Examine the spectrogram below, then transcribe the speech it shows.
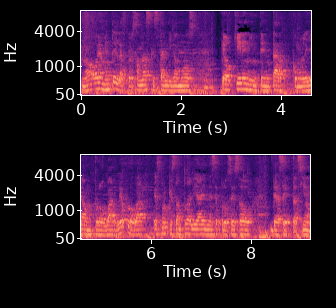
¿no? Obviamente las personas que están, digamos, que o quieren intentar, como le llaman, probar, voy a probar, es porque están todavía en ese proceso de aceptación.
